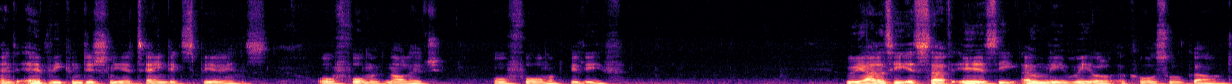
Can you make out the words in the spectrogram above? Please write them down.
and every conditionally attained experience, or form of knowledge, or form of belief. Reality itself is the only real, acausal God.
